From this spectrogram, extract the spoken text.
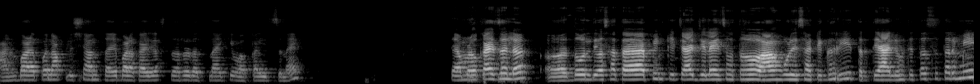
आणि बाळ पण आपलं शांत आहे. बाळ काही जास्त रडत नाही किंवा काहीच नाही. त्यामुळं काय झालं दोन दिवस आता पिंकीच्या आजीला यायचं होतं आंघोळीसाठी घरी. तर ते आले होते. तसं तर मी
